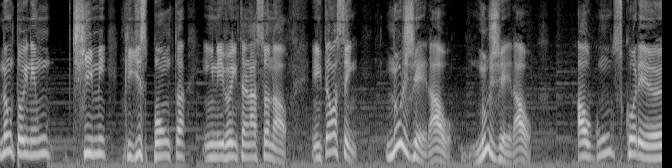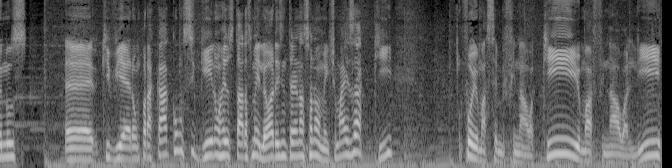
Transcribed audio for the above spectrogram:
não estão em nenhum time que desponta em nível internacional. Então, assim, no geral, no geral, alguns coreanos é, que vieram pra cá conseguiram resultados melhores internacionalmente. Mas aqui foi uma semifinal aqui, uma final ali.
